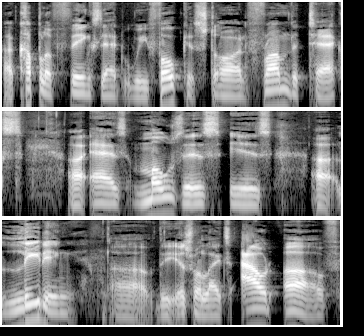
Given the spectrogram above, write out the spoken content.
a couple of things that we focused on from the text uh, as Moses is uh, leading uh, the Israelites out of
